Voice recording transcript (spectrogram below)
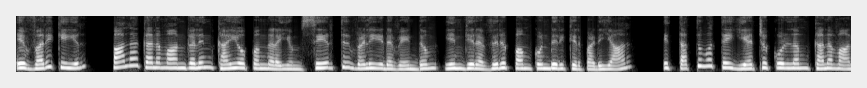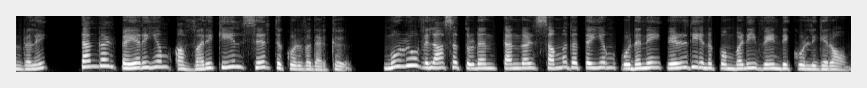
இவ்வறிக்கையில் பல கனவான்களின் கையொப்பங்களையும் சேர்த்து வெளியிட வேண்டும் என்கிற விருப்பம் கொண்டிருக்கிறபடியால் இத்தத்துவத்தை ஏற்றுக்கொள்ளும் கனவான்களை தங்கள் பெயரையும் அவ்வறிக்கையில் சேர்த்துக் கொள்வதற்கு முழு விலாசத்துடன் தங்கள் சம்மதத்தையும் உடனே எழுதியனுப்பும்படி வேண்டிக் கொள்கிறோம்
